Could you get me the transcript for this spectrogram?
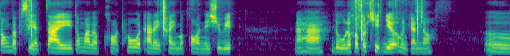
ต้องแบบเสียใจต้องมาแบบขอโทษอะไรใครมาก่อนในชีวิตนะคะ ดูแล้วเขาก็คิดเยอะเหมือนกันเนาะเออ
